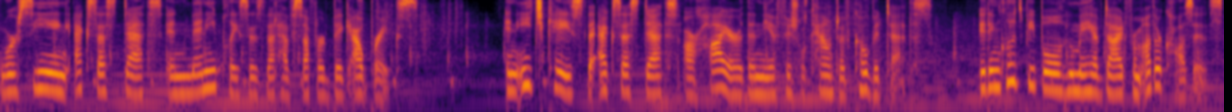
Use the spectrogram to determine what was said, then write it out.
We're seeing excess deaths in many places that have suffered big outbreaks, in each case, the excess deaths are higher than the official count of COVID deaths. It includes people who may have died from other causes,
